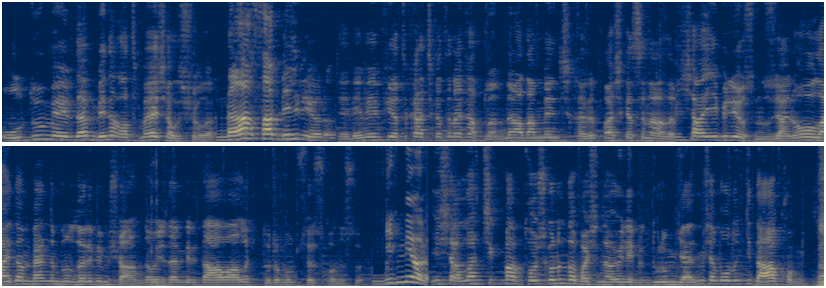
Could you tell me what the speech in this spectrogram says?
olduğum evden beni atmaya çalışıyorlar. Ne yapsam bilmiyorum. Yani evin fiyatı kaç katına katlandı. Adam beni çıkarıp başkasını alır. Hikayeyi biliyorsunuz yani o olaydan ben de muzdaribim şu anda. O yüzden bir davalık durumum söz konusu. Bilmiyorum. İnşallah çıkmam. Toşko'nun da başına öyle bir durum gelmiş ama onunki daha komik. Ne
